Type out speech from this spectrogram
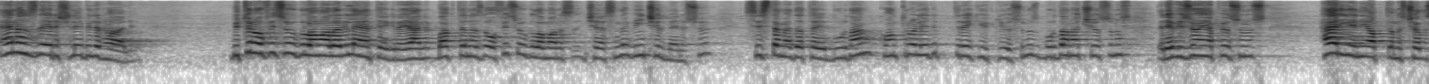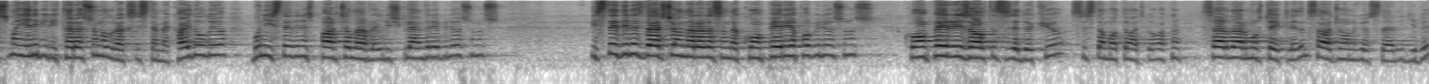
en hızlı erişilebilir hali. Bütün ofis uygulamalarıyla entegre. Yani baktığınızda ofis uygulamanız içerisinde Winchill menüsü. Sisteme datayı buradan kontrol edip direkt yüklüyorsunuz. Buradan açıyorsunuz, revizyon yapıyorsunuz. Her yeni yaptığınız çalışma yeni bir iterasyon olarak sisteme kaydoluyor. Bunu istediğiniz parçalarla ilişkilendirebiliyorsunuz. İstediğiniz versiyonlar arasında compare yapabiliyorsunuz. Compare result'ı size döküyor. Sistem otomatik. Bakın Serdar Murt'u ekledim. Sadece onu gösterdi gibi.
